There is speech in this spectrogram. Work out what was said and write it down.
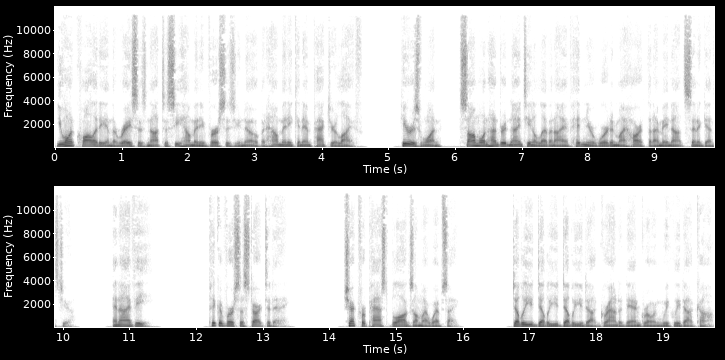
You want quality, and the race is not to see how many verses you know, but how many can impact your life. Here is one Psalm 119:11 I have hidden your word in my heart that I may not sin against you. NIV. Pick a verse to start today. Check for past blogs on my website www.groundedandgrowingweekly.com.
